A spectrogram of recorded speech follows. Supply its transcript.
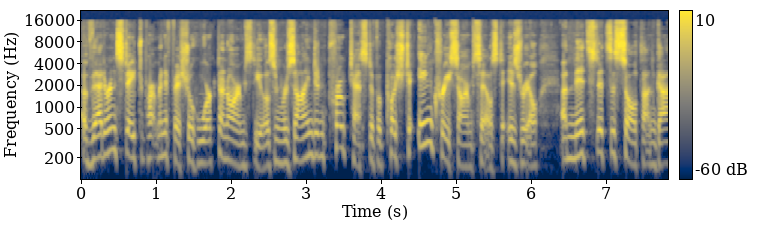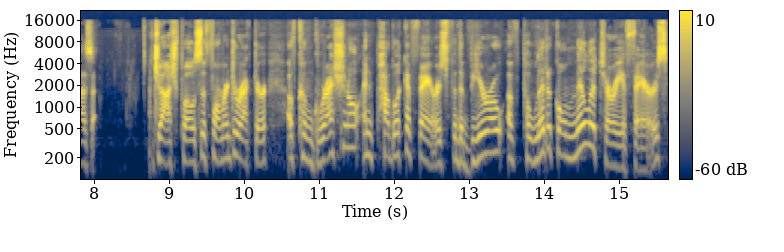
a veteran State Department official who worked on arms deals and resigned in protest of a push to increase arms sales to Israel amidst its assault on Gaza. Josh is the former director of Congressional and Public Affairs for the Bureau of Political Military Affairs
